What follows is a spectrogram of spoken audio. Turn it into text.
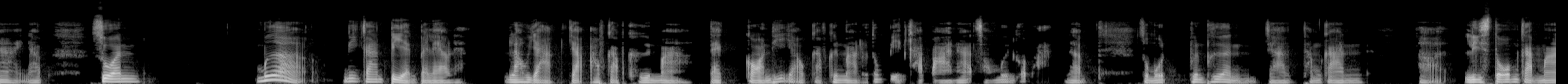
ง่าย ๆนะครับ ส่วนเมื่อมีการเปลี่ยนไปแล้วเนี่ย เราอยากจะเอากลับคืนมา ก่อนที่จะเอากลับคืนมาเราต้องเปลี่ยนคาปานะฮะสองหมื่นกว่าบาทนะครับ สมมุติเพื่อนๆจะทำการรีสโตมกลับมา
